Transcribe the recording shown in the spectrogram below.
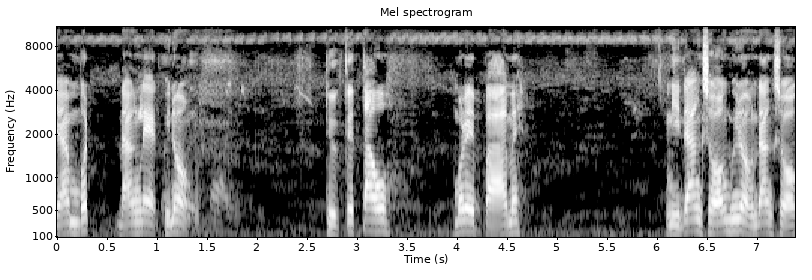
ยามบดดังแรกพี่น้องถือแต่เตาไม่ได้ปลาไหม นี่ดังสองพี่น้องดังสอง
